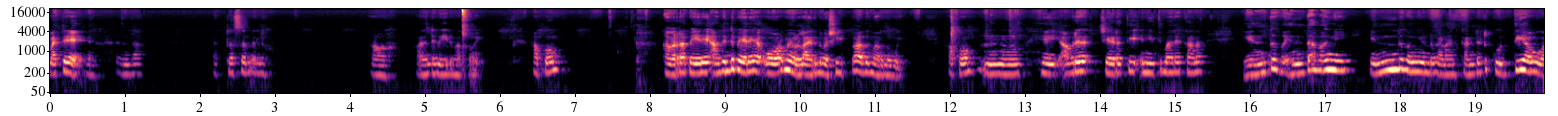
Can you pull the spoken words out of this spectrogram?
മറ്റേ എന്താ? അക്ട്രസ് ഉണ്ടല്ലോ ആ. അതിന്റെ പേര് മറന്നുപോയി. അപ്പം അവരുടെ പേര് അതിന്റെ പേരെ ഓർമ്മയുള്ളായിരുന്നു പക്ഷേ ഇപ്പം അത് മറന്നുപോയി. അപ്പം അവർ ചേടത്തി അനിയത്തിമാരെ കാണാൻ എന്ത് എന്താ ഭംഗി? എന്ത് ഭംഗിയുണ്ട് കാണാൻ? കണ്ടിട്ട് കൊതിയാവുക.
